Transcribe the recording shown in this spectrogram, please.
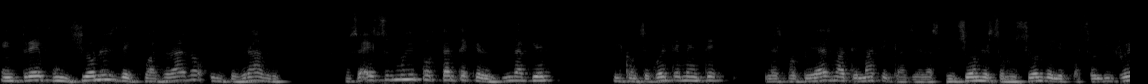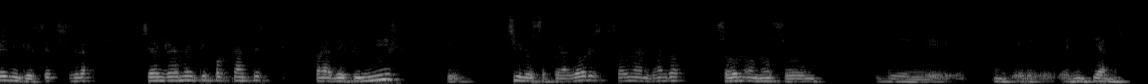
entre funciones de cuadrado integrable. O sea, eso es muy importante que lo entiendan bien y consecuentemente las propiedades matemáticas de las funciones, solución de la ecuación de Schrödinger, etcétera, sean realmente importantes para definir eh, si los operadores que están manejando son o no son de, de hermitianos.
